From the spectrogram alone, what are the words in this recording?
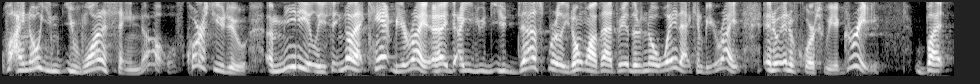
Well, I know you, you want to say no. Of course you do. Immediately say, no, that can't be right. I, I, you, you, desperately don't want that to be. There's no way that can be right. And, and of course we agree. But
